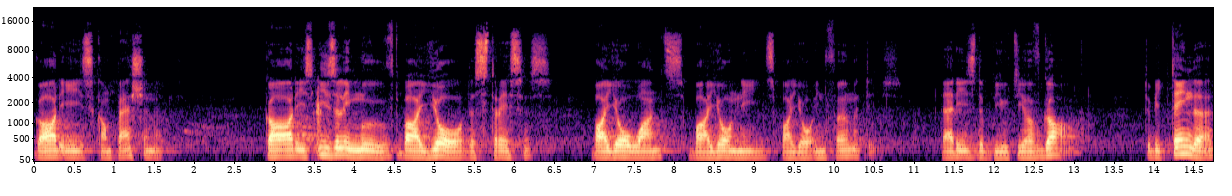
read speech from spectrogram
God is compassionate. God is easily moved by your distresses, by your wants, by your needs, by your infirmities. That is the beauty of God. To be tender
